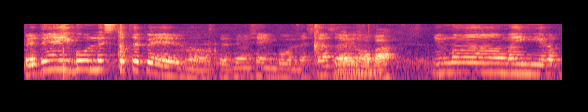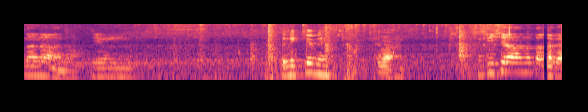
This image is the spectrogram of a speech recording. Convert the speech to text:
Pwede nga i-boneless to te pero. Pwede nga siya i-boneless. Kaso Meron yung, ba? yung mga mahihirap na na ano, yung Matinik yan eh. Diba? hindi siya ano talaga,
